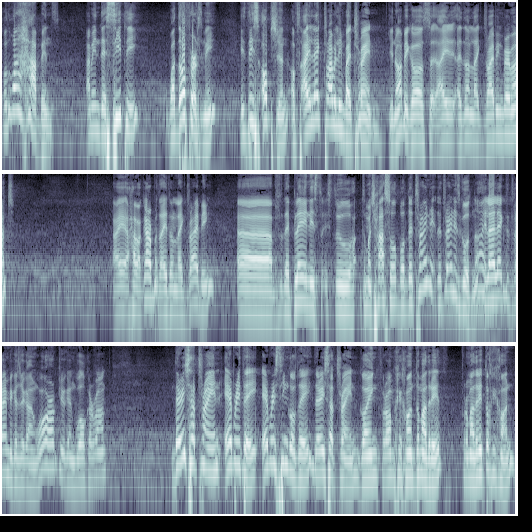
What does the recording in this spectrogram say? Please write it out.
But what happens? I mean, the city, what offers me is this option of I like traveling by train, you know, because I, I don't like driving very much. I have a car, but I don't like driving. Uh, so the plane is, is too, too much hassle, but the train, the train is good. No? I like the train because you can walk, you can walk around. There is a train every day, every single day, there is a train going from Gijón to Madrid, from Madrid to Gijón,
